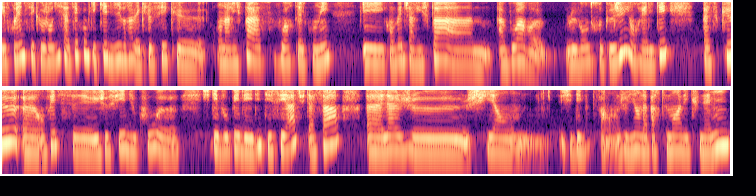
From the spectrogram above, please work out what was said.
Et le problème, c'est qu'aujourd'hui, c'est assez compliqué de vivre avec le fait qu'on n'arrive pas à se voir tel qu'on est et qu'en fait, j'arrive pas à, voir euh, le ventre que j'ai en réalité parce que euh, en fait je fais du coup euh, j'ai développé des, TCA suite à ça. Là je, suis en des enfin je vis en appartement avec une amie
